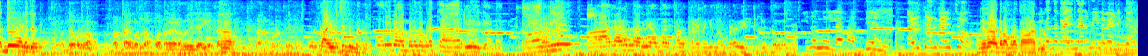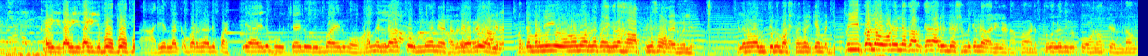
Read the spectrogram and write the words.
അദ്ദേഹം അടച്ചു അത് നമ്മൾ നമ്മുടെ കാറിലോ വെക്കാണ്ട കാറിലോ ആരാണെന്ന് അറിയാൻ പറ്റാത്ത ആൾക്കാരുണ്ടെങ്കിൽ നമ്മുടെ വീട്ടിൽ ഡോർ ഇതൊന്നുമില്ല സദ്യയാണ്. കഴിച്ചത് കഴിച്ചോ? ഇതിലാട്ടോ നമ്മുടെ കാറിൽ വൈകുന്നേരം മീൻ മേടിക്കാം. അപ്പൊ അത് കഴിക്കാം. കഴിക്ക് കഴിക്ക് കഴിക്ക്. പോ പോ ആര് കാര്യം എന്നൊക്കെ പറഞ്ഞാൽ പട്ടിയായാലും പൂച്ചയായാലും ഉറുമ്പായാലും ഓണം എല്ലാവർക്കും ഒന്നും തന്നെ കേട്ടോ. അത് വേറെ കാര്യം. സത്യം പറഞ്ഞ ഈ ഓണം എന്ന് പറഞ്ഞാൽ ഭയങ്കര ഹാപ്പിനെസ് ഓണായിരുന്നില്ലേ ചിലപ്പോൾ ഒന്നിച്ചിരുന്ന് ഭക്ഷണം കഴിക്കാൻ പറ്റും. അപ്പൊ ഈ കൊല്ലം ഓണമില്ലാത്ത ആൾക്കാർ ആരും വിഷമിക്കേണ്ട കാര്യമില്ല അപ്പൊ അടുത്ത കൊല്ലം നിങ്ങൾക്ക് ഓണമൊക്കെ ഉണ്ടാവും.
